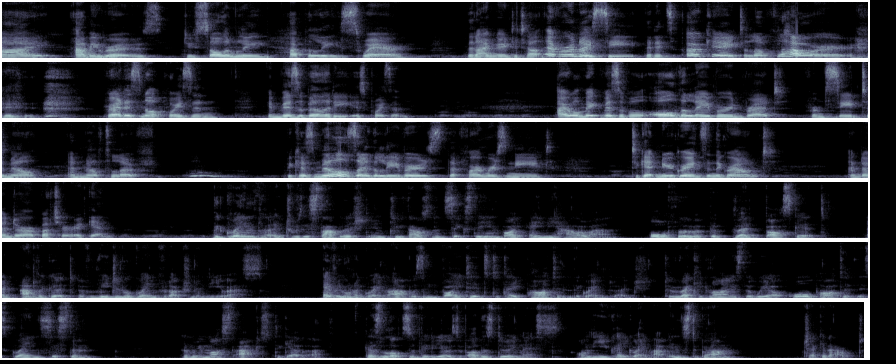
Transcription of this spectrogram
I, Abby Rose, do solemnly, happily swear that I'm going to tell everyone I see that it's okay to love flour. Bread is not poison, invisibility is poison. I will make visible all the labor in bread, from seed to mill and mill to loaf. Because mills are the levers that farmers need to get new grains in the ground and under our butter again. The Grain Pledge was established in 2016 by Amy Halloran, author of The Bread Basket and advocate of regional grain production in the US. Everyone at Grain Lab was invited to take part in the Grain Pledge to recognise that we are all part of this grain system and we must act together. There's lots of videos of others doing this on the UK Grain Lab Instagram. Check it out.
